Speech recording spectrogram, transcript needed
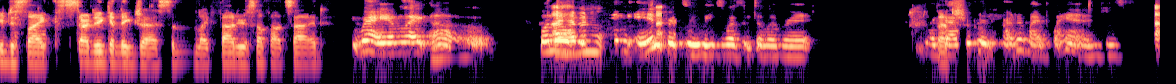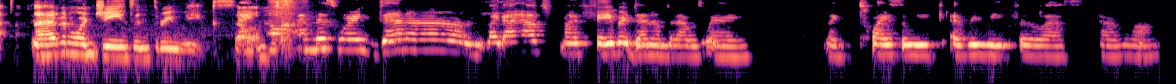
you just like started getting dressed and like found yourself outside. Right. I'm like, oh. Well, no, I haven't being in for two weeks wasn't deliberate. Like That's that wasn't part of my plan. Just I, I haven't worn jeans in three weeks, I so know I miss wearing denim. Like I have my favorite denim that I was wearing like twice a week, every week for the last however long.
